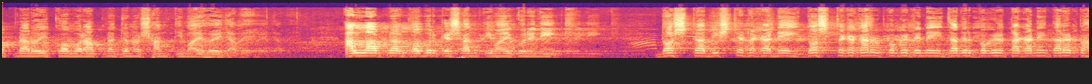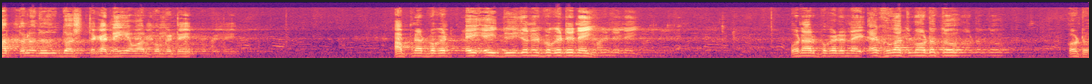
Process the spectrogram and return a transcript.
আপনার ওই কবর আপনার জন্য শান্তিময় হয়ে যাবে। আল্লাহ আপনার কবরকে শান্তিময় করে দিক। দশটা, বিশটা টাকা নেই, দশ টাকা কারোর পকেটে নেই, যাদের পকেটে টাকা নেই, তারা একটু হাত তোলা যদি দশ টাকা নেই আমার পকেটে। আপনার পকেট, এই এই দুইজনের পকেটে নেই। ওনার পকেটে নেই। এক হোক তুমি ওটো তো? ওটো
